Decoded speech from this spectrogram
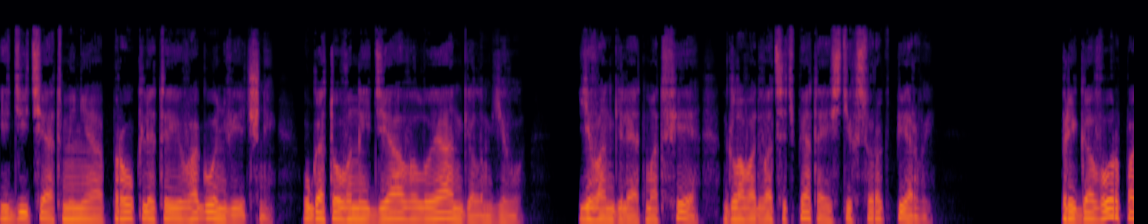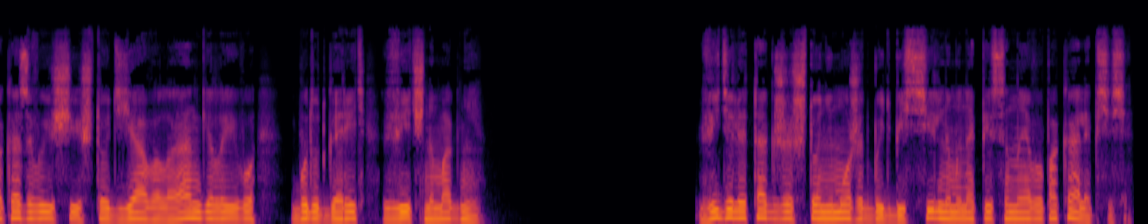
«Идите от меня, проклятые, в огонь вечный, уготованный дьяволу и ангелам его». Евангелие от Матфея, глава 25, стих 41. Приговор, показывающий, что дьявол и ангелы его будут гореть в вечном огне. Видели также, что не может быть бессильным и написанное в Апокалипсисе,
